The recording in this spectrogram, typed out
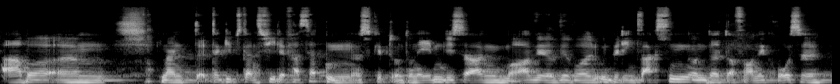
aber ähm, ich meine, da, da gibt es ganz viele Facetten. Es gibt Unternehmen, die sagen, boah, wir, wir wollen unbedingt wachsen und da darf auch eine große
